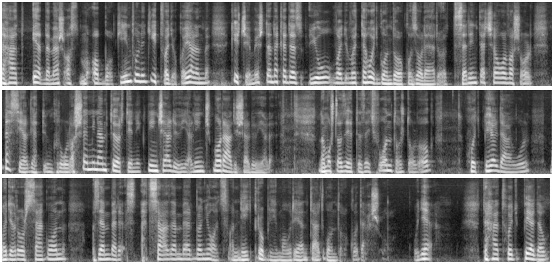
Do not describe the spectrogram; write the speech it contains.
Tehát érdemes azt abból kiindulni, hogy itt vagyok a jelenben, kicsém, és te neked ez jó, vagy, vagy te hogy gondolkozol erről? Szerinted se olvasol? Beszélgetünk róla, semmi nem történik, nincs előjel, nincs morális előjele. Na most azért ez egy fontos dolog, hogy például Magyarországon az ember, hát száz emberből 84 problémaorientált gondolkodású. Ugye? Tehát, hogy például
